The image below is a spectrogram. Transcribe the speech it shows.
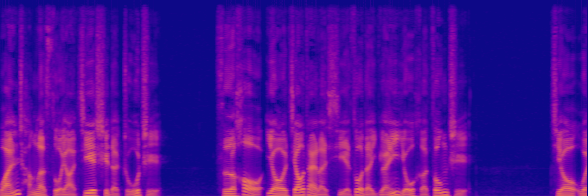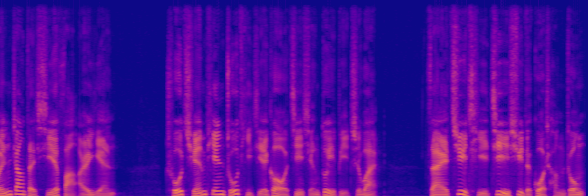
完成了所要揭示的主旨。此后又交代了写作的缘由和宗旨。就文章的写法而言，除全篇主体结构进行对比之外，在具体记叙的过程中，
